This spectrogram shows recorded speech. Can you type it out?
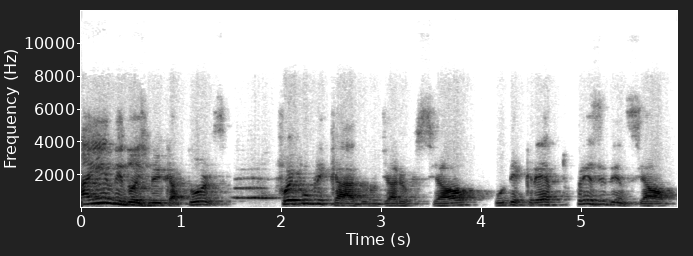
Ainda em 2014, foi publicado no Diário Oficial o decreto presidencial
